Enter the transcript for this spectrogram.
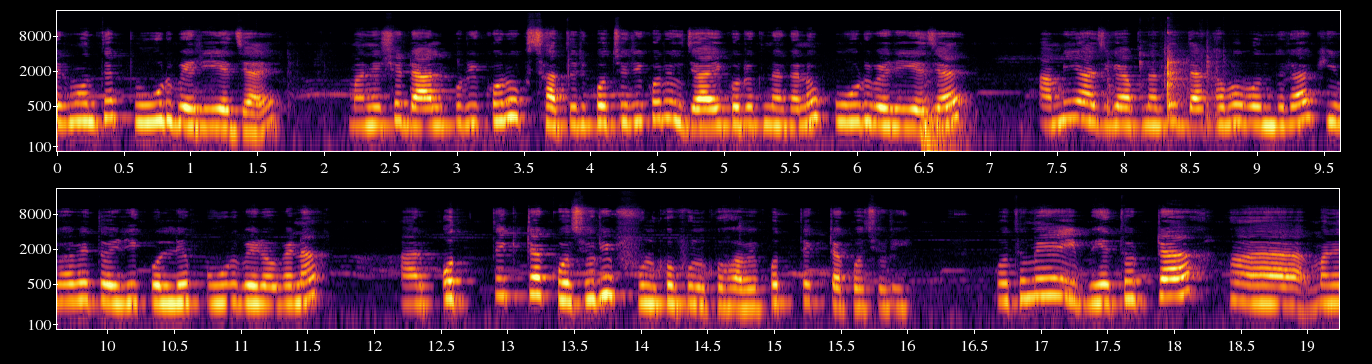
এর মধ্যে পুর বেরিয়ে যায়। মানে সে ডাল পুরি করুক, ছাতুরি কচুরি করুক, যাই করুক না কেন, পুর বেরিয়ে যায়। আমি আজকে আপনাদের দেখাবো বন্ধুরা, কীভাবে তৈরি করলে পুর বেরোবে না। আর প্রত্যেকটা কচুরি ফুলকো ফুলকো হবে, প্রত্যেকটা কচুরি। প্রথমে এই ভেতরটা মানে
